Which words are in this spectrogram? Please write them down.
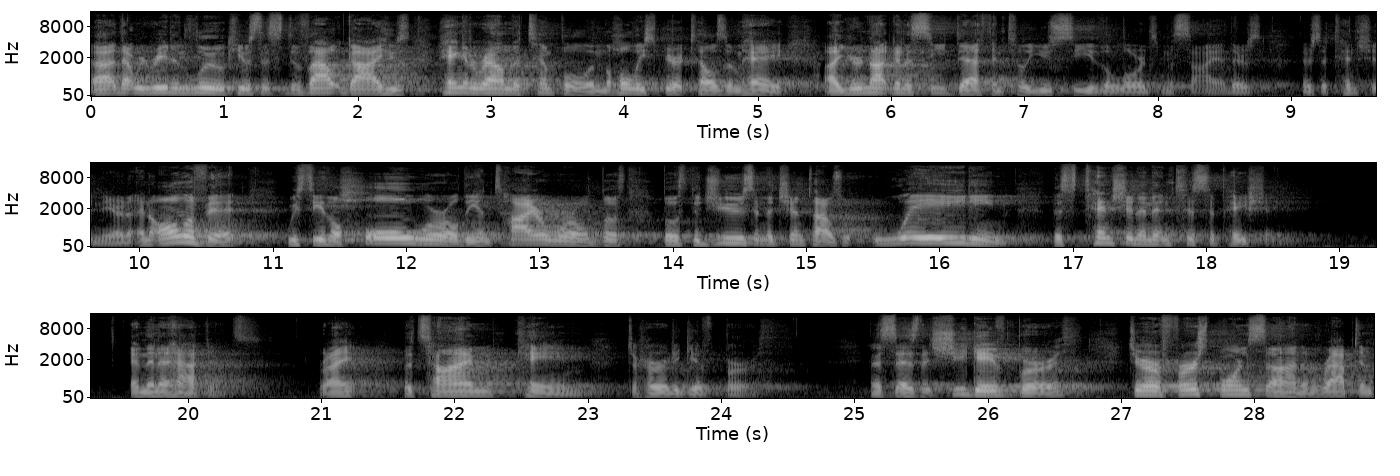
uh, that we read in Luke. He was this devout guy who's hanging around the temple, and the Holy Spirit tells him, Hey, uh, you're not going to see death until you see the Lord's Messiah. There's, there's a tension there. And all of it, we see the whole world, the entire world, both, both the Jews and the Gentiles, waiting this tension and anticipation. And then it happens, right? The time came to her to give birth. And it says that she gave birth to her firstborn son and wrapped him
